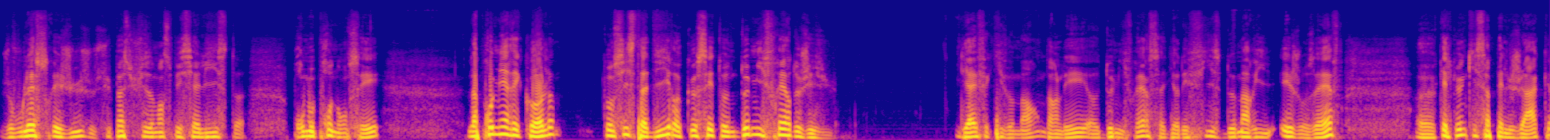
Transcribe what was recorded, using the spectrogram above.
Je vous laisserai juge, je ne suis pas suffisamment spécialiste pour me prononcer. La première école consiste à dire que c'est un demi-frère de Jésus. Il y a effectivement dans les euh, demi-frères, c'est-à-dire les fils de Marie et Joseph, euh, quelqu'un qui s'appelle Jacques,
